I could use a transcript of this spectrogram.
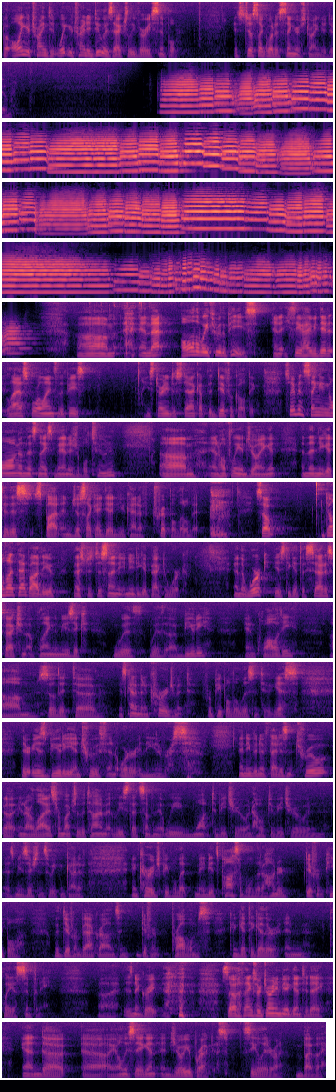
But all you're trying to, what you're trying to do is actually very simple. It's just like what a singer's trying to do. Way through the piece, and it, see how he did it last four lines of the piece, he's starting to stack up the difficulty. So you've been singing along on this nice manageable tune um, and hopefully enjoying it. And then you get to this spot, and just like I did, you kind of trip a little bit. so don't let that bother you. That's just a sign that you need to get back to work. And the work is to get the satisfaction of playing the music with, with uh, beauty and quality um, so that uh, it's kind of an encouragement for people to listen to. Yes, there is beauty and truth and order in the universe. And even if that isn't true uh, in our lives for much of the time, at least that's something that we want to be true and hope to be true. And as musicians, we can kind of encourage people that maybe it's possible that a hundred different people with different backgrounds and different problems can get together and play a symphony. Uh, isn't it great? so thanks for joining me again today. And uh, Uh, I only say again, enjoy your practice. See you later on. Bye bye.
